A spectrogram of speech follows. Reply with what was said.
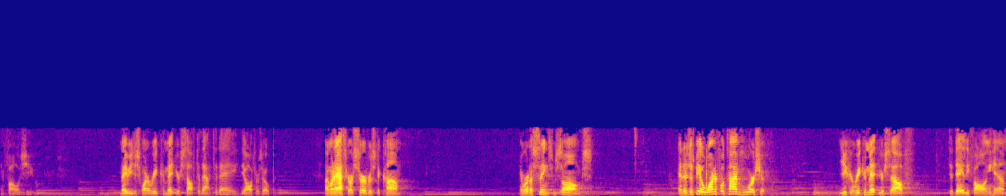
and follows you. Maybe you just want to recommit yourself to that today. The altar's open. I'm going to ask our servers to come. And we're going to sing some songs. And there'll just be a wonderful time of worship. You can recommit yourself to daily following Him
